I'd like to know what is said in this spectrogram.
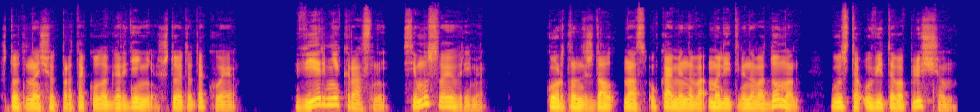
что-то насчет протокола Гордини. Что это такое? Верь мне, красный, всему свое время. Кортланд ждал нас у каменного молитвенного дома, густо увитого плющом.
